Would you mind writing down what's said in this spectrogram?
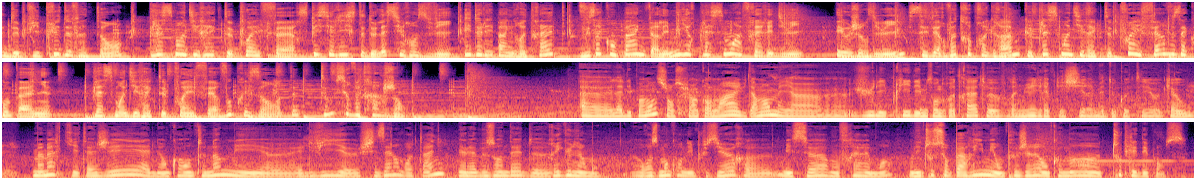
Depuis plus de 20 ans, placementdirect.fr, spécialiste de l'assurance vie et de l'épargne retraite, vous accompagne vers les meilleurs placements à frais réduits. Et aujourd'hui, c'est vers votre programme que placementdirect.fr vous accompagne. Placementdirect.fr vous présente tout sur votre argent. Euh, la dépendance, j'en suis encore loin évidemment, mais euh, vu les prix des maisons de retraite, il vaudrait mieux y réfléchir et mettre de côté au cas où. Ma mère qui est âgée, elle est encore autonome, mais euh, elle vit chez elle en Bretagne. Et elle a besoin d'aide régulièrement. Heureusement qu'on est plusieurs, mes sœurs, mon frère et moi. On est tous sur Paris, mais on peut gérer en commun toutes les dépenses.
